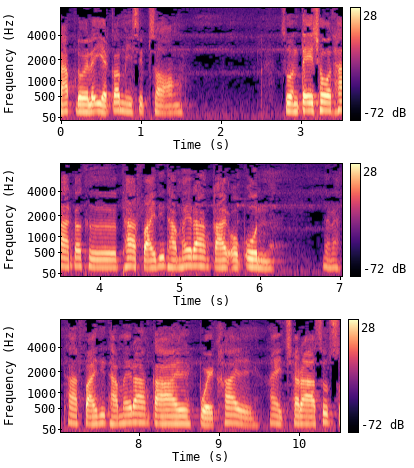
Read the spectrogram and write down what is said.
นับโดยละเอียดก็มีสิบสองส่วนเตโชธาตุก็คือธาตุไฟที่ทำให้ร่างกายอบอุ่นนะนะธาตุไฟที่ทำให้ร่างกายป่วยไข้ ให้ชราสุดโท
